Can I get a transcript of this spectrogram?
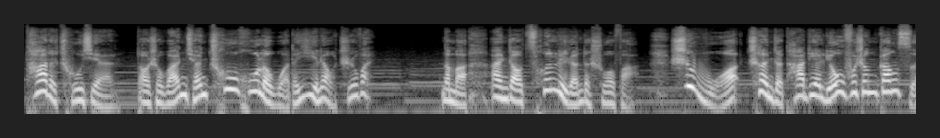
他的出现倒是完全出乎了我的意料之外。那么，按照村里人的说法，是我趁着他爹刘福生刚死，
